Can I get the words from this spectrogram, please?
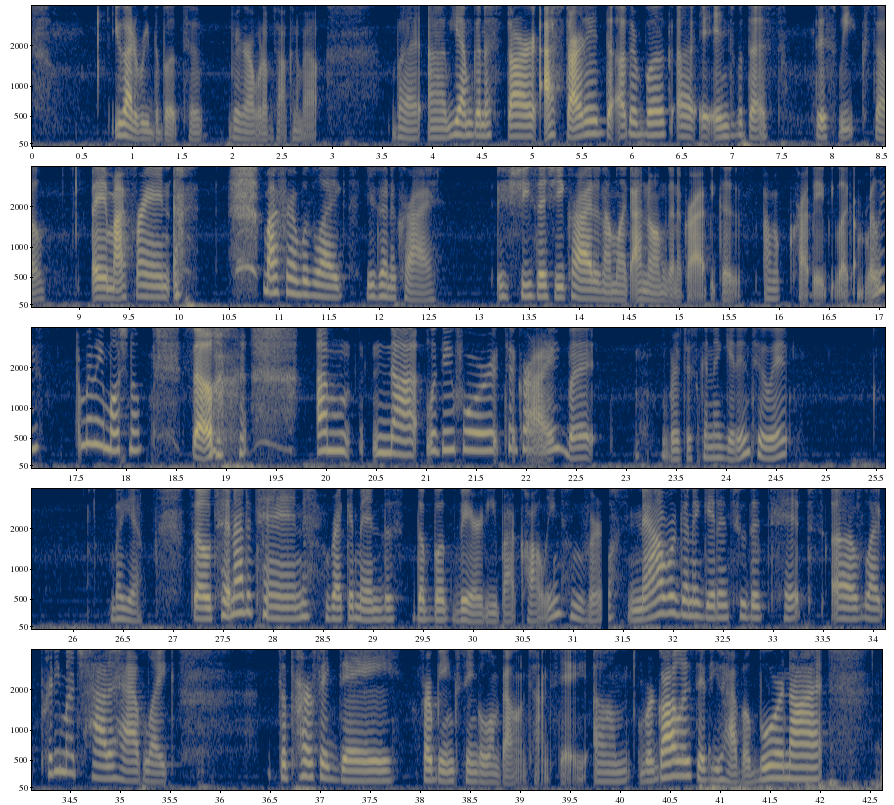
you got to read the book to figure out what I'm talking about. But um, yeah, I'm gonna start. I started the other book. Uh, it ends with us this week. So, and my friend, my friend was like, "You're gonna cry." She said she cried, and I'm like, "I know I'm gonna cry because I'm a crybaby. Like I'm really, I'm really emotional." So, I'm not looking forward to crying, but we're just gonna get into it. But yeah, so 10 out of 10 recommend this, the book Verity by Colleen Hoover. Now we're gonna get into the tips of like pretty much how to have like the perfect day for being single on Valentine's Day. Um, regardless if you have a boo or not,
